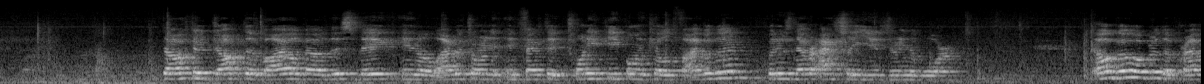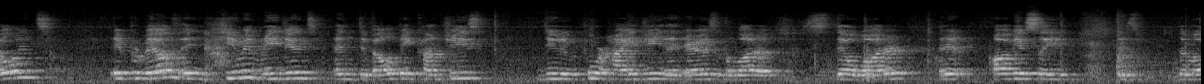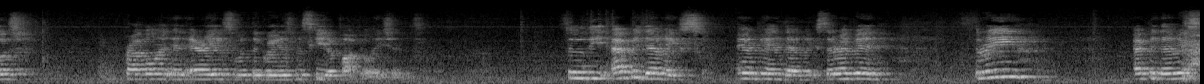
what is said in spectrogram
doctor dropped a vial about this big in a laboratory and infected 20 people and killed five of them, but it was never actually used during the war. I'll go over the prevalence. It prevails in humid regions and developing countries due to poor hygiene and areas with a lot of still water, and it obviously is the most prevalent in areas with the greatest mosquito populations. So the epidemics and pandemics. There have been three epidemics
